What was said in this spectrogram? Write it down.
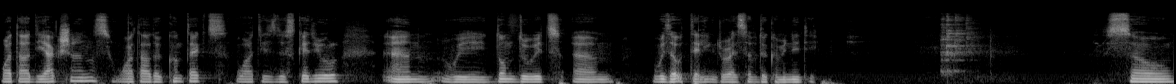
what are the actions, what are the contexts, what is the schedule, and we don't do it um, without telling the rest of the community. So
